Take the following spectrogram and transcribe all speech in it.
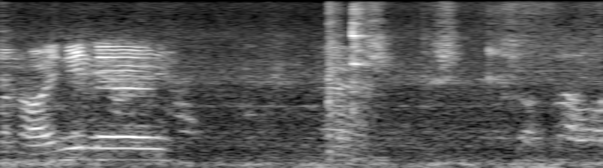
มันหอยนิดนึง อ่าก็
